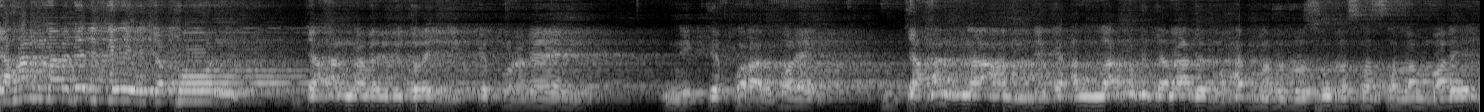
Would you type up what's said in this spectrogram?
জাহান্নামীদেরকে যখন জাহান্নামের ভিতরে নিক্ষেপ করবেন নিক্ষেপ করার পরে জাহান্নাম দেখে আল্লাহর নবী জানাবে, মুহাম্মদুর রাসূলুল্লাহ সাল্লাল্লাহু আলাইহি বলেন,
